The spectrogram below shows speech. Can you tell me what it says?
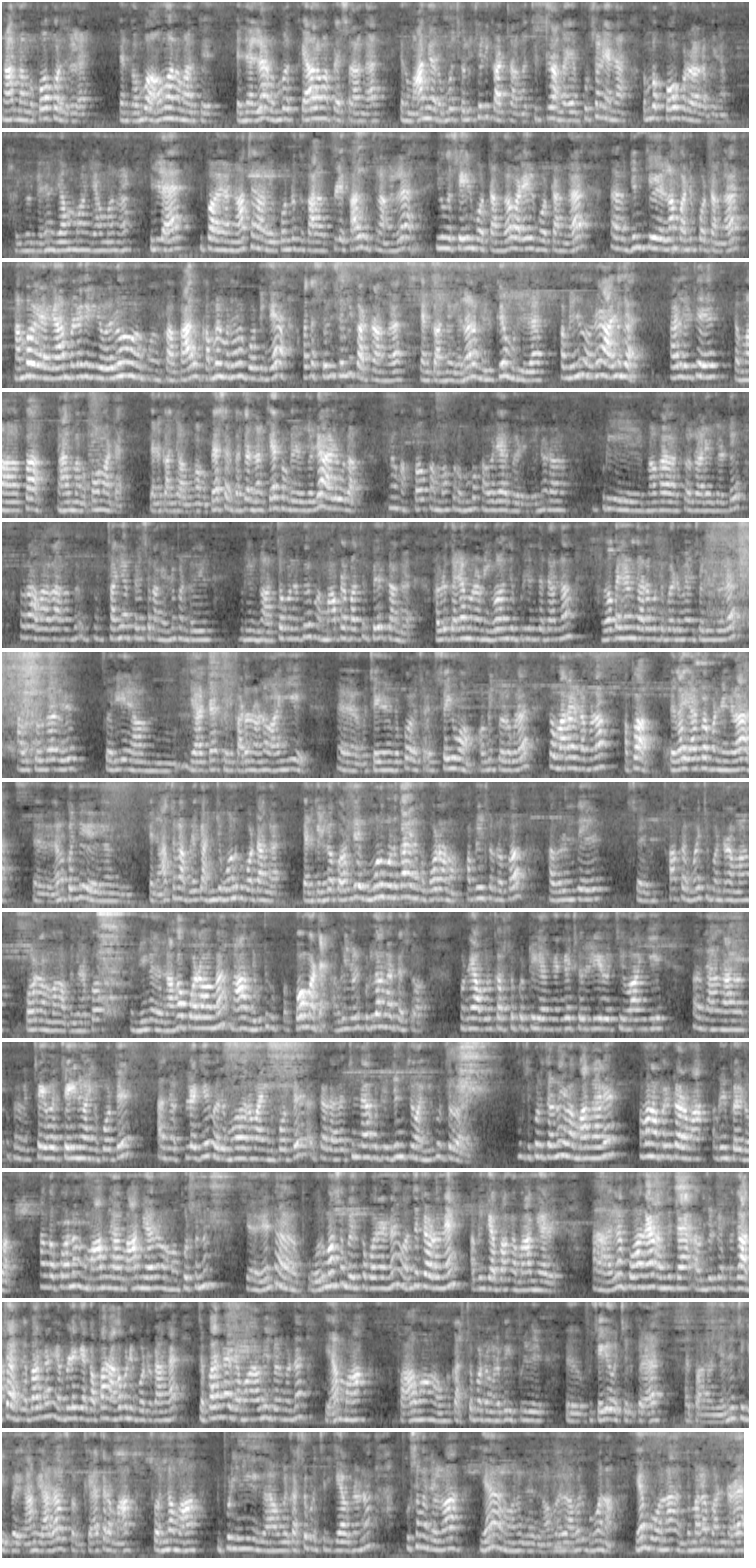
நான் அங்கே போகிறது இல்லை. எனக்கு ரொம்ப அவமானமாக இருக்குது என்னை எல்லாம் ரொம்ப கேவலமாக பேசுகிறாங்க எங்கள் மாமியார் ரொம்ப சொல்லி சொல்லி காட்டுறாங்க திட்டுறாங்க. என் புருஷன் என்ன ரொம்ப கோவப்படுறாரு அப்படின்னு. ஐயோ என்ன ஏம்மா ஏம்மான்னு இல்லை இப்போ என் நாத்தனார் பொண்ணுக்கு கா பிள்ளை காது குத்துனாங்கல்ல. இவங்க செயின் போட்டாங்க வளையல் போட்டாங்க ஜிம்கி எல்லாம் பண்ணி போட்டாங்க. நம்ம என் பிள்ளைக்கு நீங்கள் வெறும் கா- காது கம்மல் மட்டும் தான் போட்டீங்க? அதை சொல்லி சொல்லி காட்டுறாங்க. எனக்கு அந்த என்னால் அங்கே இருக்கவே முடியல. அப்படின்னு ஒரே அழுக. அழுதுட்டு அம்மா அப்பா நான் அங்கே போக மாட்டேன். எனக்கு அந்த அவங்க அவங்க பேசுகிற பேசுகிற என்னால் கேட்க முடியலன்னு சொல்லி அழுகுறான் எங்கள் அப்பாவுக்கும் அம்மாவுக்கும் ரொம்ப கவலையாக போயிடுது என்னடா இப்படி மகா சொல்கிறாளேன்னு சொல்லிட்டு ஒரு அவ தனியாக பேசுகிறாங்க என்ன பண்ணுறது இப்படி அடுத்த பொண்ணுக்கு மாப்பிள்ளை பார்த்துட்டு போயிருக்காங்க. அவளுக்கு கல்யாணம் பண்ணணும். இவ வந்து இப்படி இருந்துட்டான்னா அவள் கல்யாணம் தடைப்பட்டு போயிடுவேன்னு சொல்லிட்டு அவர் சொல்கிறாரு சரி யார்கிட்ட சரி கடன் வேணும் வாங்கி செய்யணுன்றப்போ செய்வோம் அப்படின்னு சொல்லக்கூட இப்போ மரம் என்ன பண்ணால் அப்பா ஏதாவது ஏற்பாடு பண்ணீங்களா? எனக்கு வந்து என் என் நாத்தனா பிள்ளைக்கு அஞ்சு பொண்ணுக்கு போட்டாங்க. எனக்கு நீங்கள் குறைஞ்சி மூணு பொண்ணுக்கா எனக்கு போடணும் அப்படின்னு சொல்கிறப்போ அவர் வந்து சரி பார்க்க முயற்சி பண்ணுறாம்மா போடுறோம்மா அப்படிங்கிறப்போ நீங்கள் நகை போடாமல் நான் அந்த வீட்டுக்கு போக மாட்டேன் அப்படின்னு சொல்லி பிடிக்காம பேசுவோம் உடனே அவரும் கஷ்டப்பட்டு எங்கெங்கே சொல்லி வச்சு வாங்கி நான் செயின் வாங்கி போட்டு அந்த பிள்ளைக்கு ஒரு மோதிரம் வாங்கி போட்டு சின்ன குட்டி ஜீன்ஸ் வாங்கி கொடுத்துருவாரு. கொடுத்து கொடுத்தோன்னே இவன் மறுநாள் அம்மா நான் போயிட்டு வரேம்மா அப்படின்னு போயிடுவான். அங்கே போனால் அவங்க மாமியார் மாமியாரும் புருஷனும் என்ன ஒரு மாதம் இருக்க போகிறேன்னு வந்துட்ட உடனே அப்படின்னு கேட்பாங்க மாமியார். அதெல்லாம் போனேன் வந்துட்டேன் அப்படின்னு சொல்லிட்டு அத்தை இதை பாருங்க என் பிள்ளைக்கு எங்கள் அப்பா நகை பண்ணி போட்டிருக்காங்க. இதை பாருங்க இதை அப்படின்னு சொல்லிட்டு ஏம்மா பாவம் அவங்க கஷ்டப்படுறவங்கள போய் இப்படி செய்ய வச்சிருக்கிற? அது பா- என்னத்துக்கு இப்போ நாங்கள் யாராவது சொல் கேட்குறோமா சொன்னோமா? இப்படி நீ அவங்களை கஷ்டப்படுத்திருக்கியா அப்படின்னா புருஷங்க சொல்லுவான் ஏன் உனக்கு அவர் அவர் புவனா? ஏன் புவனா? இந்த மாதிரிலாம் பண்ணுற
